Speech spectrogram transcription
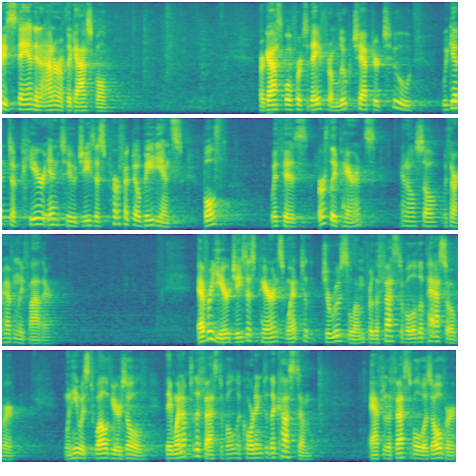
Please stand in honor of the gospel. Our gospel for today from Luke chapter 2, we get to peer into Jesus' perfect obedience, both with his earthly parents and also with our Heavenly Father. Every year, Jesus' parents went to Jerusalem for the festival of the Passover. When he was 12 years old, they went up to the festival according to the custom. After the festival was over,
